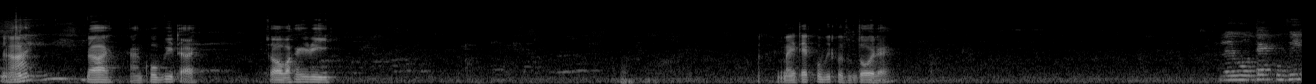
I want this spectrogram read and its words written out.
Đấy. Đây, hàng Covid đây. Cho vào cách đi. Máy test Covid của chúng tôi đấy. Lego test Covid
